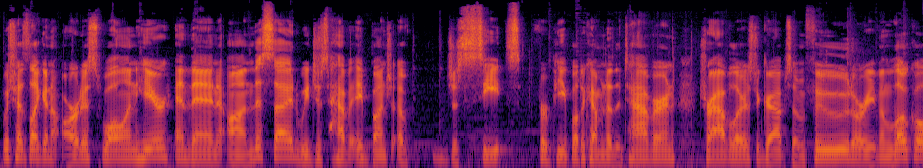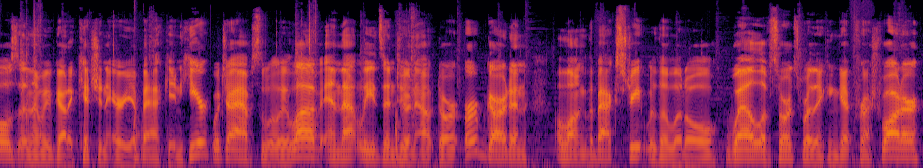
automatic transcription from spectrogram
which has like an artist wall in here. And then on this side, we just have a bunch of just seats for people to come into the tavern, travelers to grab some food or even locals. And then we've got a kitchen area back in here, which I absolutely love. And that leads into an outdoor herb garden along the back street with a little well of sorts where they can get fresh water.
